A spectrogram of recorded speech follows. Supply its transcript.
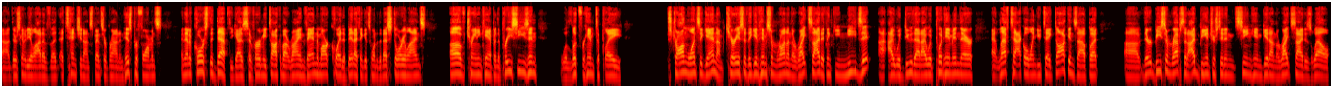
uh, there's going to be a lot of uh, attention on Spencer Brown and his performance. And then, of course, the depth. You guys have heard me talk about Ryan Van Demark quite a bit. I think it's one of the best storylines of training camp in the preseason. We'll look for him to play strong once again. I'm curious if they give him some run on the right side. I think he needs it. I, I would do that. I would put him in there at left tackle when you take Dawkins out, but uh, there'd be some reps that I'd be interested in seeing him get on the right side as well,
